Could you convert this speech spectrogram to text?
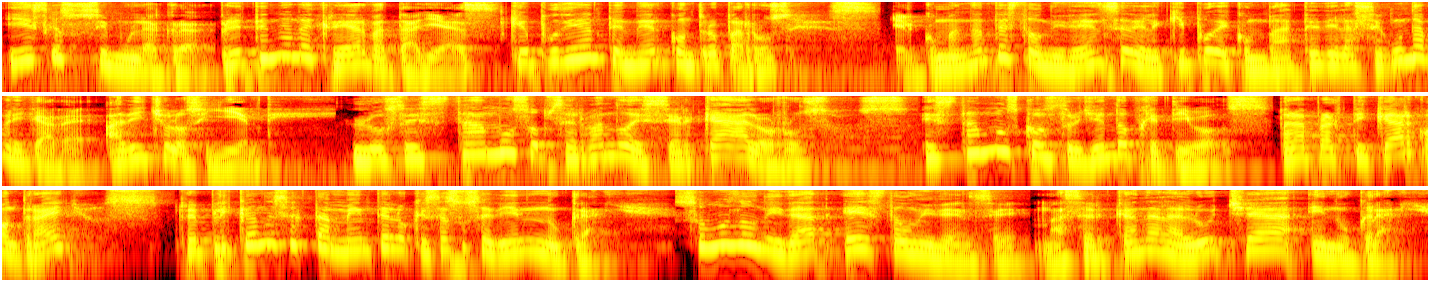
Y es que su simulacro pretenden crear batallas que pudieran tener con tropas rusas. El comandante estadounidense del equipo de combate de la segunda brigada ha dicho lo siguiente. Los estamos observando de cerca a los rusos. Estamos construyendo objetivos para practicar contra ellos, replicando exactamente lo que está sucediendo en Ucrania. Somos la unidad estadounidense más cercana a la lucha en Ucrania.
